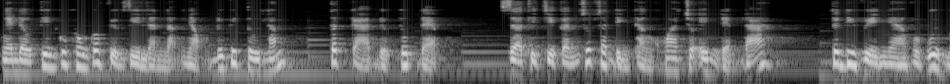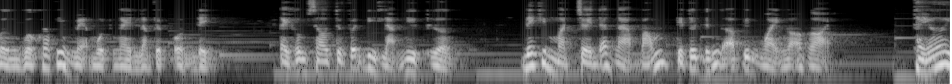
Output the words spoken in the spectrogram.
Ngày đầu tiên cũng không có việc gì là nặng nhọc đối với tôi lắm, Tất cả đều tốt đẹp. Giờ thì chỉ cần giúp gia đình thằng Khoa cho êm đẹp đã. Tôi đi về nhà vừa vui mừng vừa khoe với mẹ một ngày làm việc ổn định. Ngày hôm sau tôi vẫn đi làm như thường. Đến khi mặt trời đã ngả bóng Thì tôi đứng ở bên ngoài ngõ gọi. Thầy ơi,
